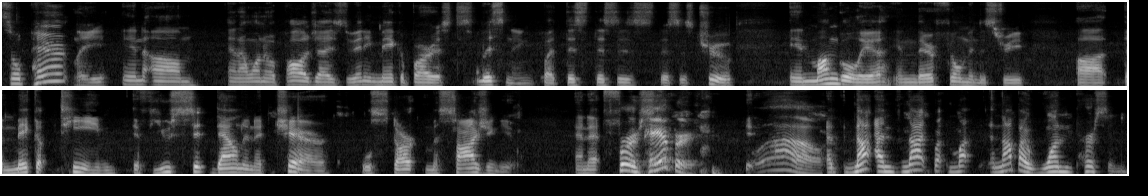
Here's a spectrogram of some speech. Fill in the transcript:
So apparently in um and I want to apologize to any makeup artists listening, but this this is this is true. In Mongolia, in their film industry, uh, the makeup team, if you sit down in a chair, will start massaging you. And at first, Pampered. Wow. not and not but my, not by one person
